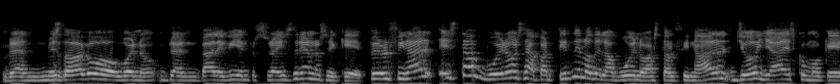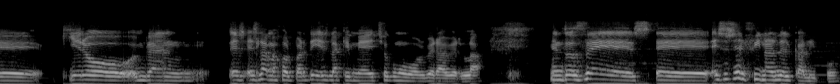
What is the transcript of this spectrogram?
En plan, me estaba como, bueno, en plan, vale, bien, pero es una historia, no sé qué. Pero el final es tan bueno, o sea, a partir de lo del abuelo hasta el final, yo ya es como que quiero, en plan, es, es la mejor parte y es la que me ha hecho como volver a verla. Entonces, eh, ese es el final del calipo.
